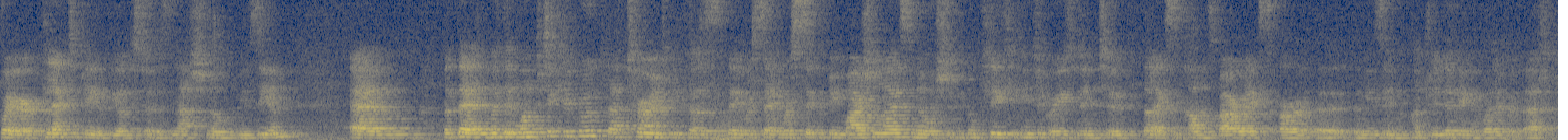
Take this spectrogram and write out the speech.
where collectively it would be understood as a national museum. Um, but then within one particular group, that turned because they were saying we're sick of being marginalised. No, it should be completely integrated into the likes of Collins Barracks or the, the Museum of Country Living or whatever that,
